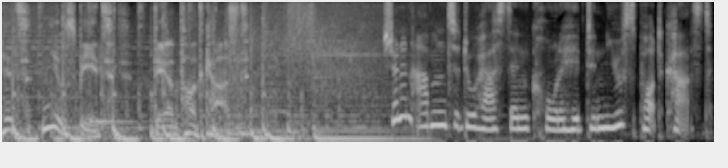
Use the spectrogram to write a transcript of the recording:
Hit Newsbeat, der Podcast. Schönen Abend, du hörst den Krone Hit News Podcast.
